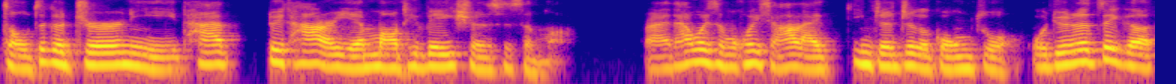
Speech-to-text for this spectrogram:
走这个 journey，他对他而言 motivation 是什么？哎，他为什么会想要来应征这个工作？我觉得这个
